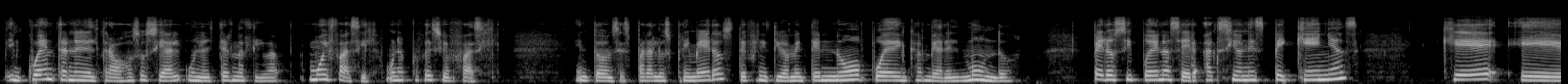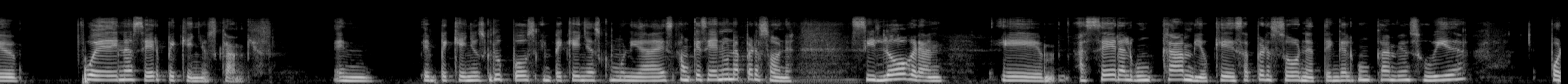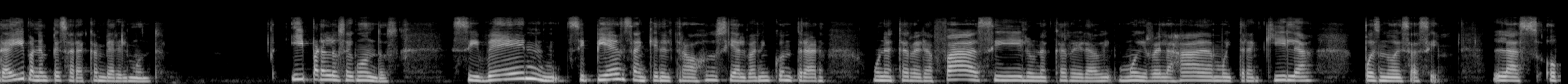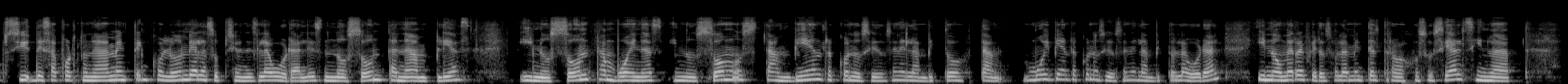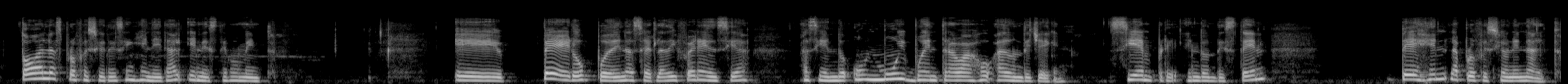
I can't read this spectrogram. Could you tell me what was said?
encuentran en el trabajo social una alternativa muy fácil, una profesión fácil. Entonces, para los primeros definitivamente no pueden cambiar el mundo, pero sí pueden hacer acciones pequeñas que eh, pueden hacer pequeños cambios en en pequeños grupos, en pequeñas comunidades, aunque sea en una persona, si logran eh, hacer algún cambio, que esa persona tenga algún cambio en su vida, por ahí van a empezar a cambiar el mundo. Y para los segundos, si ven, si piensan que en el trabajo social van a encontrar una carrera fácil, una carrera muy relajada, muy tranquila, pues no es así. Las desafortunadamente en Colombia las opciones laborales no son tan amplias y no son tan buenas y no somos tan bien reconocidos en el ámbito, tan muy bien reconocidos en el ámbito laboral y no me refiero solamente al trabajo social, sino a todas las profesiones en general en este momento. Eh, pero pueden hacer la diferencia haciendo un muy buen trabajo a donde lleguen. Siempre en donde estén, dejen la profesión en alto,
